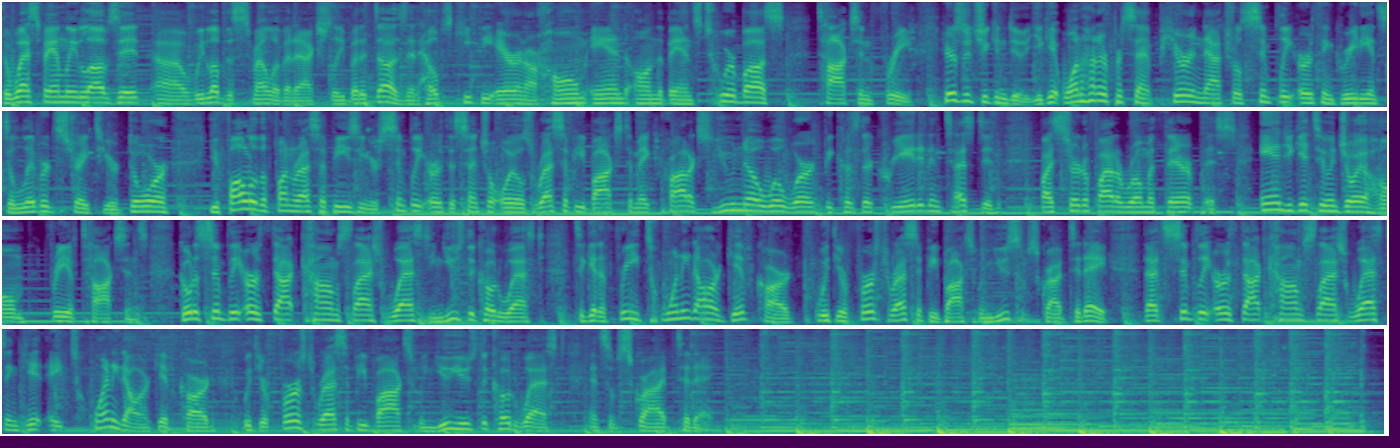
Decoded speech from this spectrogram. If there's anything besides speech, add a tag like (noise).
The West family loves it. Uh, we love the smell of it, actually, but it does. It helps keep the air in our home and on the band's tour bus toxin free. Here's what you can do you get 100% pure and natural Simply Earth ingredients delivered straight to your door. You follow the fun recipes in your Simply Earth Essential Oils recipe box to make products you know will work because they're created and tested by certified aromatherapists. And you get to enjoy a home free of toxins. Go to simplyearth.com slash West and use the code West to get a free $20 gift card with your first recipe box when you subscribe today. That's simplyearth.com slash West and get a $20 gift card with your first recipe box when you use the code West and subscribe today.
